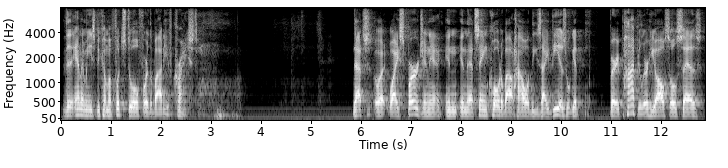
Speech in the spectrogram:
the enemies become a footstool for the body of Christ. That's why Spurgeon, eh, in, in that same quote about how these ideas will get very popular, he also says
